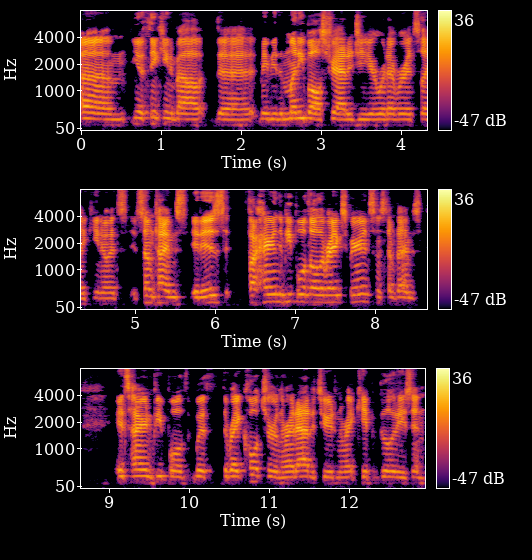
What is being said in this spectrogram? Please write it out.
um, you know, thinking about the maybe the Moneyball strategy or whatever. It's like you know, it's, sometimes it is hiring the people with all the right experience, and sometimes it's hiring people with the right culture and the right attitude and the right capabilities. And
